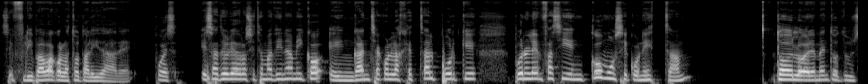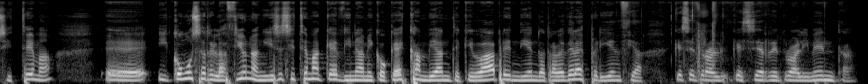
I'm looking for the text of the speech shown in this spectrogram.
se flipaba con las totalidades. Pues esa teoría de los sistemas dinámicos engancha con la gestal porque pone el énfasis en cómo se conectan todos los elementos de un sistema eh, y cómo se relacionan. Y ese sistema que es dinámico, que es cambiante, que va aprendiendo a través de la experiencia, que se, que se retroalimenta.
